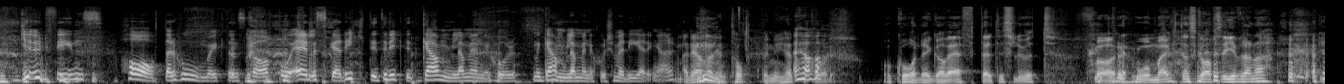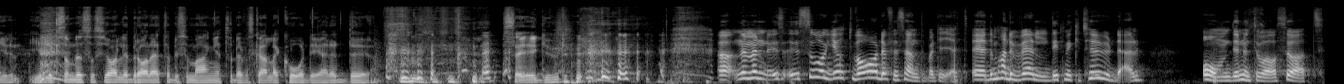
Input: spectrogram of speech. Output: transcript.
Gud finns, hatar homoäktenskap och älskar riktigt, riktigt gamla människor med gamla människors värderingar. Ja, det hade varit en toppennyhet för KD. Och KD gav efter till slut för homoäktenskapsivrarna i, i liksom det socialliberala etablissemanget och därför ska alla KD-are dö. Säger Gud. Ja, nej men, så gött var det för Centerpartiet. Eh, De hade väldigt mycket tur där. Om det nu inte var så att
